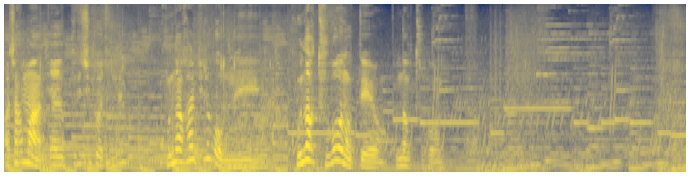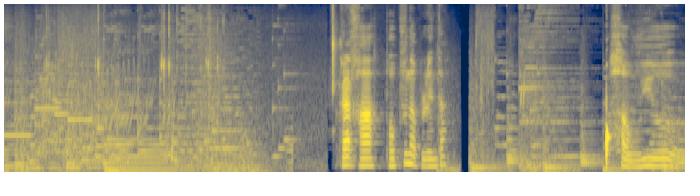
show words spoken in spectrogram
아 잠깐만. 야 이거 부딪힐 것 같은데? 군악 할 필요가 없네. 군악 두번 어때요? 군악 두번. 그냥 가. 버프나 불린다? 아 우유.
